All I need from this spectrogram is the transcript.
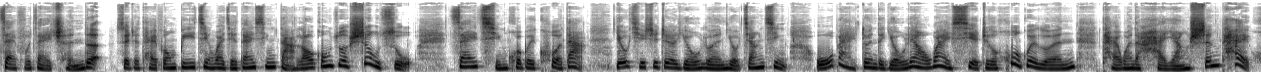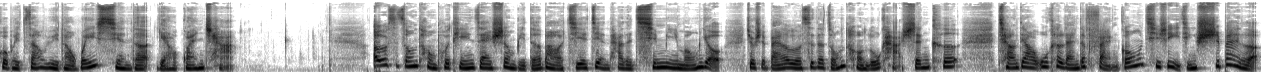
载浮载沉的。随着台风逼近，外界担心打捞工作受阻，灾情会不会扩大？尤其是这个油轮有将近五百吨的油料外泄，这个货柜轮，台湾的海洋生态会不会遭遇到危险的，也要观察。俄罗斯总统普廷在圣彼得堡接见他的亲密盟友，就是白俄罗斯的总统卢卡申科，强调乌克兰的反攻其实已经失败了，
